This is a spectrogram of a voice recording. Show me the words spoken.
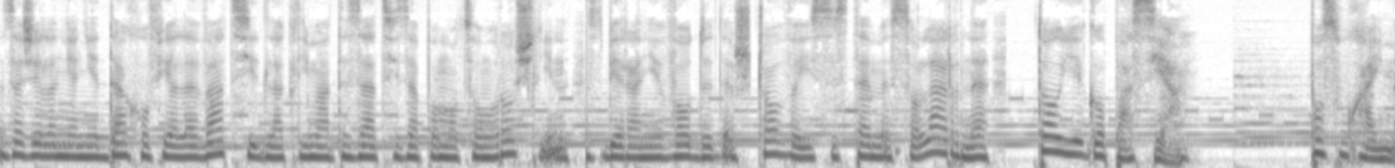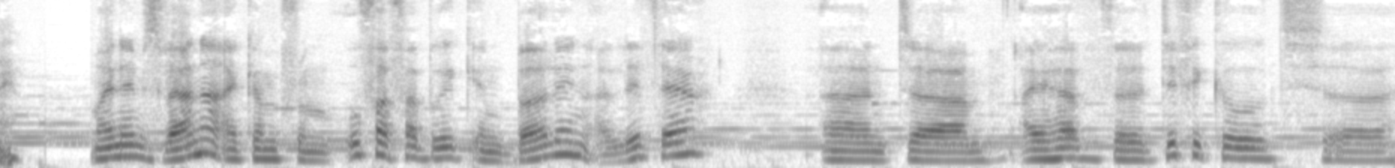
Zazielenianie dachów i elewacji dla klimatyzacji za pomocą roślin, zbieranie wody deszczowej i systemy solarne to jego pasja. Posłuchajmy. My name is Werner. I come from UFA Fabrik in Berlin. I live there. And um, I have the difficult uh,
